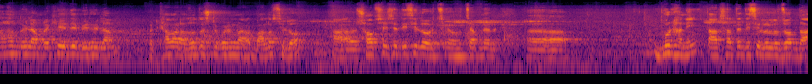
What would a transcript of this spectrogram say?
আলহামদুলিল্লাহ, আমরা খেয়ে দিয়ে বের হইলাম বাট খাবারটা যথেষ্ট পরিমাণ ভালো ছিল। আর সব শেষে দিছিল হচ্ছে হচ্ছে আপনার বুরহানি, তার সাথে দিছিল হলো জর্দা।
